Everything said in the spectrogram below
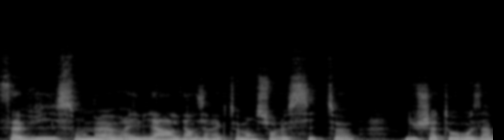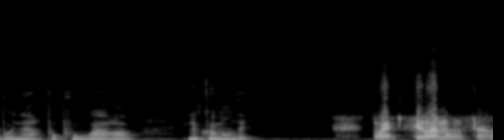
sa vie, son œuvre, et il y a un lien directement sur le site euh, du château Rosa Bonheur pour pouvoir euh, le commander. Ouais, c'est vraiment ça.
